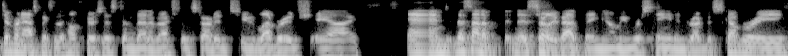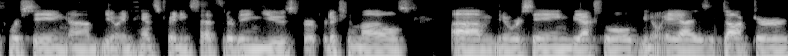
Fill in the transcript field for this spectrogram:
different aspects of the healthcare system that have actually started to leverage AI. And that's not a necessarily a bad thing. You know, I mean, we're seeing it in drug discovery. We're seeing, um, you know, enhanced training sets that are being used for prediction models. Um, you know, we're seeing the actual, you know, AI as a doctor,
